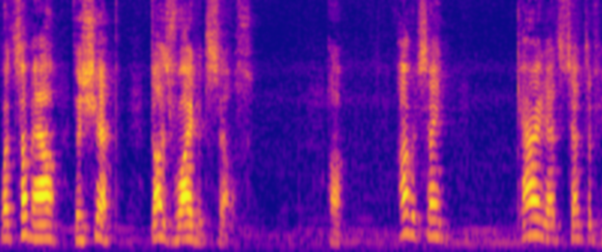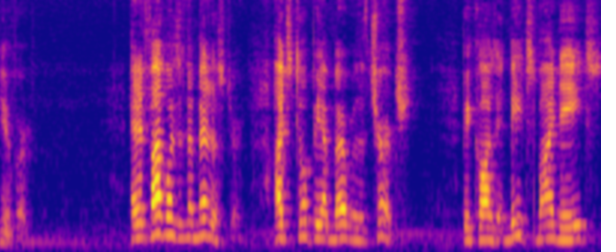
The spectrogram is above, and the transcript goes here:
But somehow the ship does right itself. Uh, I would say carry that sense of humor. And if I wasn't a minister, I'd still be a member of the church because it meets my needs,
